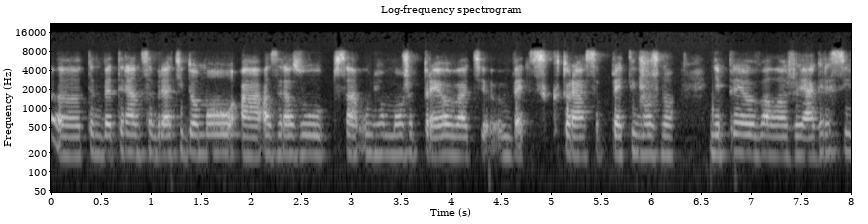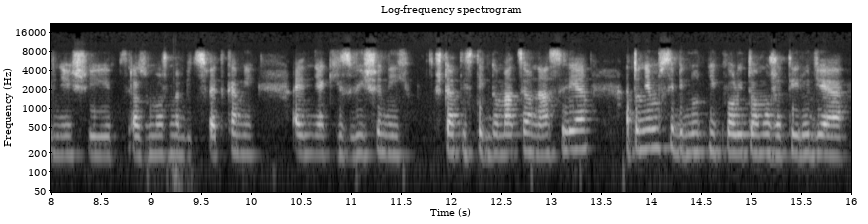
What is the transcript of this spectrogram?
uh, ten veterán sa vráti domov a, a zrazu sa u neho môže prejavovať vec, ktorá sa predtým možno neprejavovala, že je agresívnejší, zrazu môžeme byť svetkami aj nejakých zvýšených štatistik domáceho násilia. A to nemusí byť nutne kvôli tomu, že tí ľudia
